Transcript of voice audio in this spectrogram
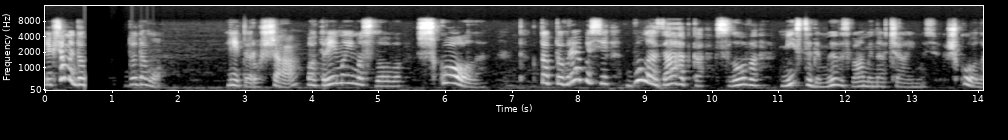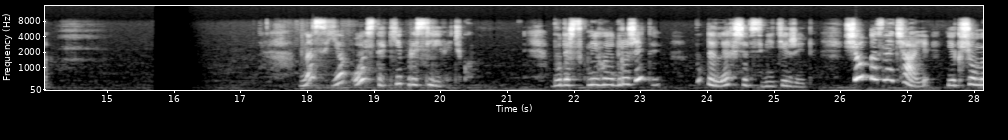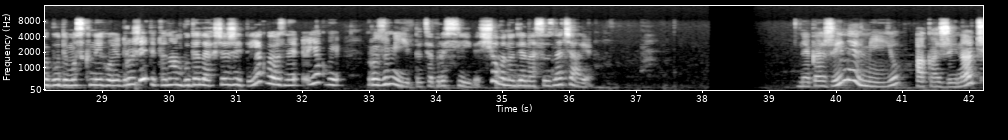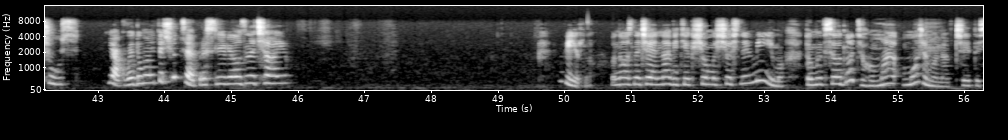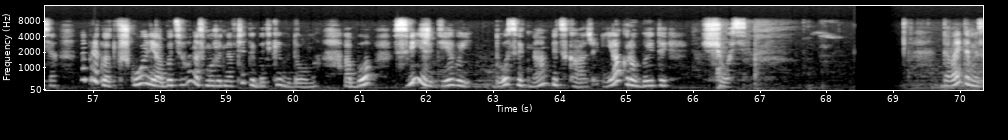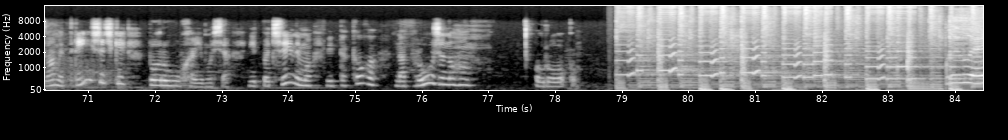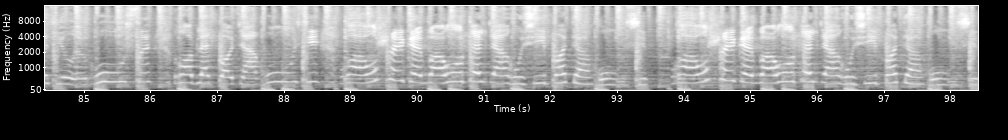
Якщо ми додамо літеру Ш, отримаємо слово школа. Тобто в ребусі була загадка слова місце, де ми з вами навчаємось. Школа. У нас є ось такі прислів'ячко. Будеш з книгою дружити, буде легше в світі жити. Що означає, якщо ми будемо з книгою дружити, то нам буде легше жити? Як ви, озна... Як ви розумієте це прислів'я? Що воно для нас означає? Не кажи не вмію, а кажи навчусь. Як ви думаєте, що це прислів'я означає? Вірно, воно означає, навіть якщо ми щось не вміємо, то ми все одно цього можемо навчитися. Наприклад, в школі, або цього нас можуть навчити батьки вдома, або свій життєвий досвід нам підскаже, як робити щось. Давайте ми з вами трішечки порухаємося, відпочинемо від такого напруженого уроку. Прилетіли гуси, роблять потягусі, Браушики, браукельтя, гусі потягусі, Браушики, браукельтя, гусі потягусі.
